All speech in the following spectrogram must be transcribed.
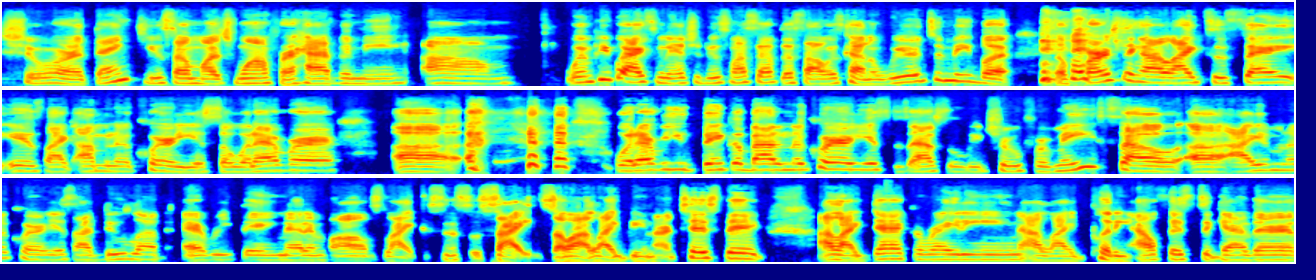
Sure. Thank you so much, Juan, for having me. Um, when people ask me to introduce myself, that's always kind of weird to me. But the first thing I like to say is like I'm an Aquarius. So whatever uh, whatever you think about an Aquarius is absolutely true for me. So uh, I am an Aquarius. I do love everything that involves like sense of sight. So I like being artistic. I like decorating. I like putting outfits together.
